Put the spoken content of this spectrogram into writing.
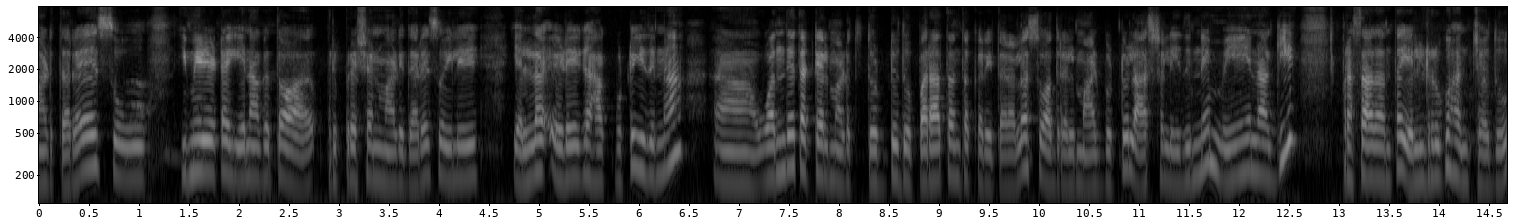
ಮಾಡ್ತಾರೆ. ಸೊ ಇಮಿಡಿಯೇಟಾಗಿ ಏನಾಗುತ್ತೋ ಪ್ರಿಪ್ರೇಷನ್ ಮಾಡಿದ್ದಾರೆ. ಸೊ ಇಲ್ಲಿ ಎಲ್ಲ ಎಡೆಗೆ ಹಾಕ್ಬಿಟ್ಟು ಇದನ್ನು ಒಂದೇ ತಟ್ಟೆಯಲ್ಲಿ ಮಾಡುತ್ತೆ ದೊಡ್ಡದು ಪರಾತ ಅಂತ ಕರೀತಾರಲ್ಲ ಸೊ ಅದರಲ್ಲಿ ಮಾಡಿಬಿಟ್ಟು ಲಾಸ್ಟಲ್ಲಿ ಇದನ್ನೇ ಮೇನಾಗಿ ಪ್ರಸಾದ ಅಂತ ಎಲ್ರಿಗೂ ಹಂಚೋದು.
